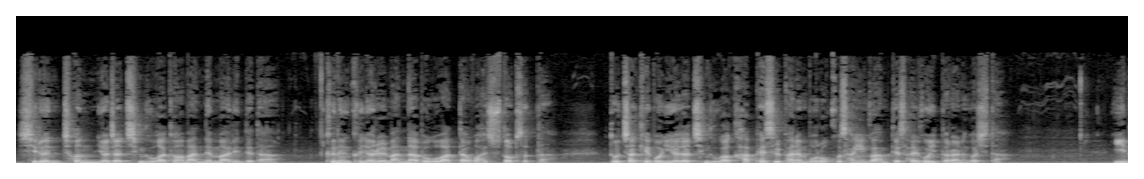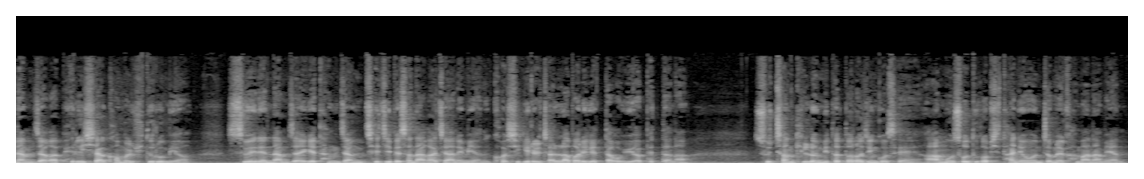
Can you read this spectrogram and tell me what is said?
실은 전 여자친구가 더 맞는 말인데다 그는 그녀를 만나보고 왔다고 할 수도 없었다. 도착해보니 여자친구가 카펫을 파는 모로코 상인과 함께 살고 있더라는 것이다. 이 남자가 페르시아 검을 휘두르며 스웨덴 남자에게 당장 제 집에서 나가지 않으면 거시기를 잘라버리겠다고 위협했다나 수천 킬로미터 떨어진 곳에 아무 소득 없이 다녀온 점을 감안하면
